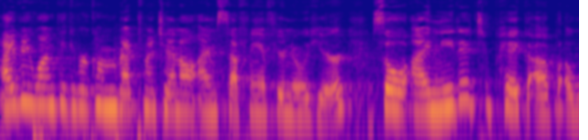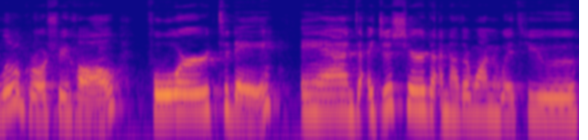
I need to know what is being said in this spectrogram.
Hi everyone, thank you for coming back to my channel. I'm Stephanie if you're new here. So I needed to pick up a little grocery haul for today and I just shared another one with you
